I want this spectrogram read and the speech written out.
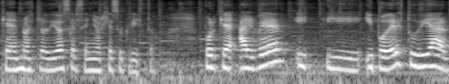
que es nuestro Dios, el Señor Jesucristo. Porque al ver y, poder estudiar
